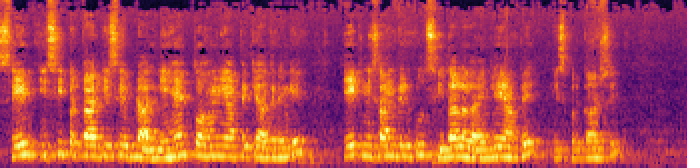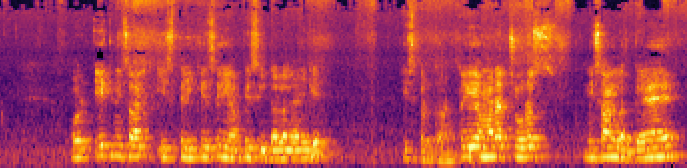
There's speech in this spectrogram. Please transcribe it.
सेम इसी प्रकार की सेप डालनी है तो हम यहाँ पे क्या करेंगे? एक निशान बिल्कुल सीधा लगाएँगे यहाँ पे इस प्रकार से, और एक निशान इस तरीके से यहाँ पे सीधा लगाएँगे इस प्रकार। तो ये हमारा चौरस निशान लग गया है।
